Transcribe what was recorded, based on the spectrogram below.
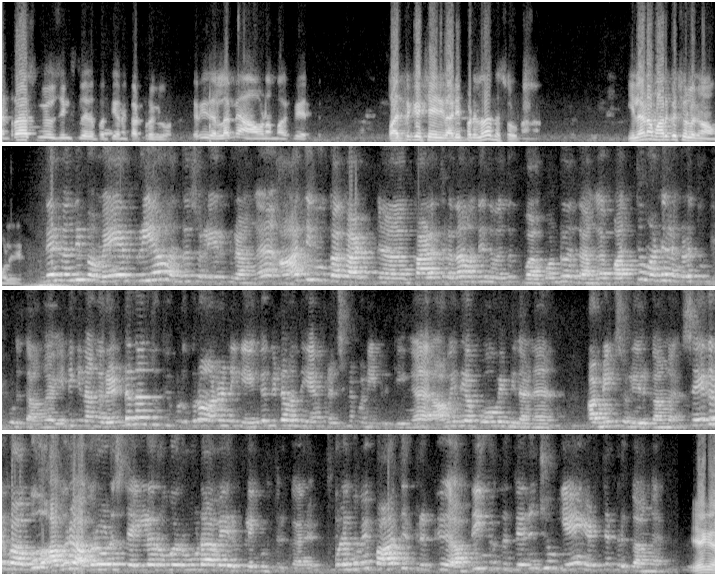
மெட்ராஸ் மியூசிக்ஸ்ல இதை பத்தியான கட்டுரைகள் வந்திருக்கு. இது எல்லாமே ஆவணமாகவே இருக்கு. பத்திரிகை செய்திகள் அடிப்படையில் தான் இதை சொல்றேன் நான். இல்லைன்னா மறுக்க சொல்லுங்க அவங்களே. தென் வந்து இப்ப மேயர் பிரியா வந்து சொல்லியிருக்கிறாங்க அதிமுக காலத்துலதான் வந்து இது வந்து கொண்டு வந்தாங்க. பத்து மண்டலங்களை தூக்கி கொடுத்தாங்க. இன்னைக்கு நாங்க ரெண்டு தான் தூக்கி கொடுக்குறோம். ஆனா நீங்க எங்க கிட்ட வந்து ஏன் பிரச்சனை பண்ணிட்டு இருக்கீங்க? அமைதியா போக வேண்டியதானே? அப்படின்னு சொல்லியிருக்காங்க. சேகர் பாபு அவரு அவரோட ஸ்டைல்ல ரொம்ப ரூடாவே ரிப்ளை கொடுத்திருக்காரு. உலகமே பார்த்துட்டு இருக்கு அப்படிங்கறது தெரிஞ்சும் ஏன் எடுத்துட்டு இருக்காங்க? ஏங்க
